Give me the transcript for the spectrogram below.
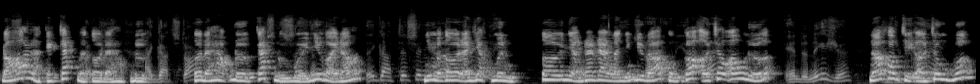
Đó là cái cách mà tôi đã học được. Tôi đã học được cách đuổi quỷ như vậy đó. Nhưng mà tôi đã giật mình tôi nhận ra rằng là những điều đó cũng có ở châu Âu nữa. Nó không chỉ ở Trung Quốc,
